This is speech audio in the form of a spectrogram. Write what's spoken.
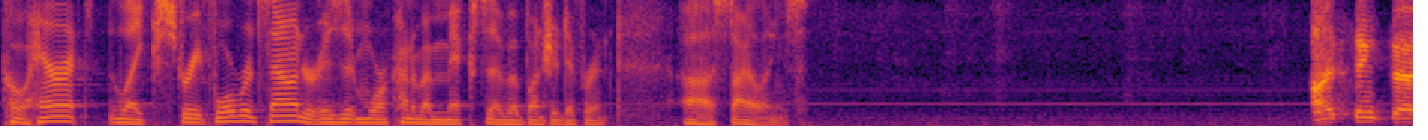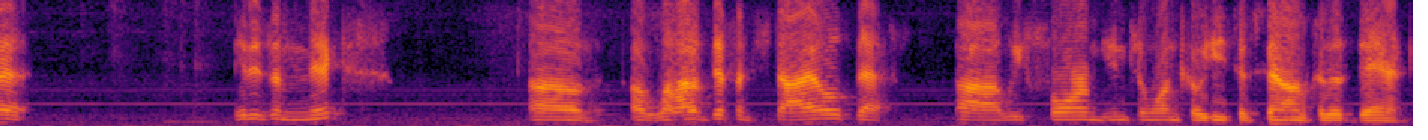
coherent, like straightforward sound, or is it more kind of a mix of a bunch of different uh, stylings? I think that it is a mix of a lot of different styles that uh, we formed into one cohesive sound for this band.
